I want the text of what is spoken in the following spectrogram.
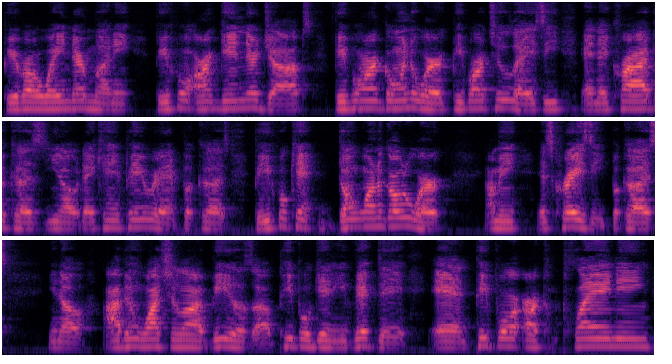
People are waiting their money. People aren't getting their jobs. People aren't going to work. People are too lazy, and they cry because you know they can't pay rent because people can't don't want to go to work. I mean, it's crazy because you know I've been watching a lot of videos of people getting evicted, and people are complaining.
